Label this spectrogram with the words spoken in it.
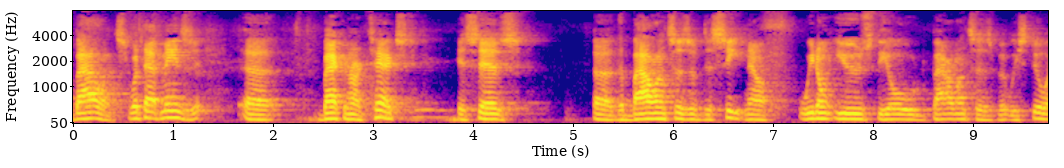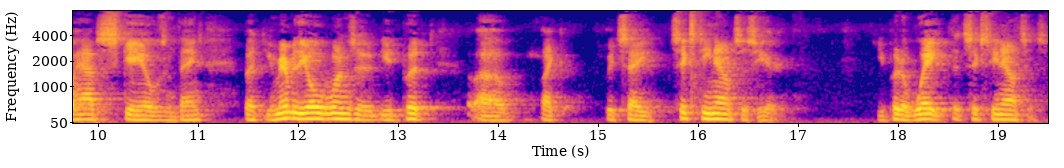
balance. What that means is, uh, back in our text, it says uh, the balances of deceit. Now, we don't use the old balances, but we still have scales and things. But you remember the old ones? Uh, you'd put, uh, like, we'd say 16 ounces here. You put a weight that's 16 ounces.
